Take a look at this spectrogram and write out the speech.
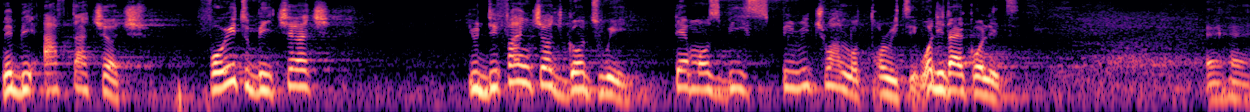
maybe after church. For it to be church, you define church God's way. There must be spiritual authority. What did I call it? Uh-huh.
